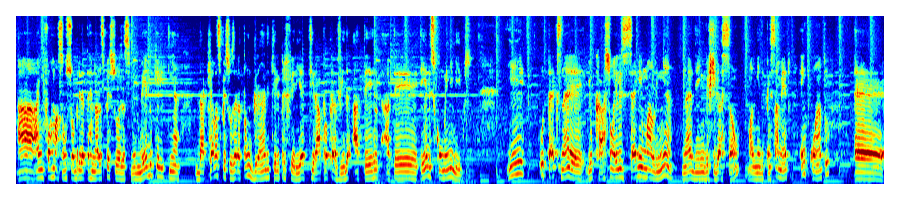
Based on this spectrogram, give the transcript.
a, a, informação sobre determinadas pessoas. Assim, o medo que ele tinha daquelas pessoas era tão grande que ele preferia tirar a própria vida a ter, a ter eles como inimigos. E o Tex né, e o Carson eles seguem uma linha né, de investigação, uma linha de pensamento, enquanto é,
